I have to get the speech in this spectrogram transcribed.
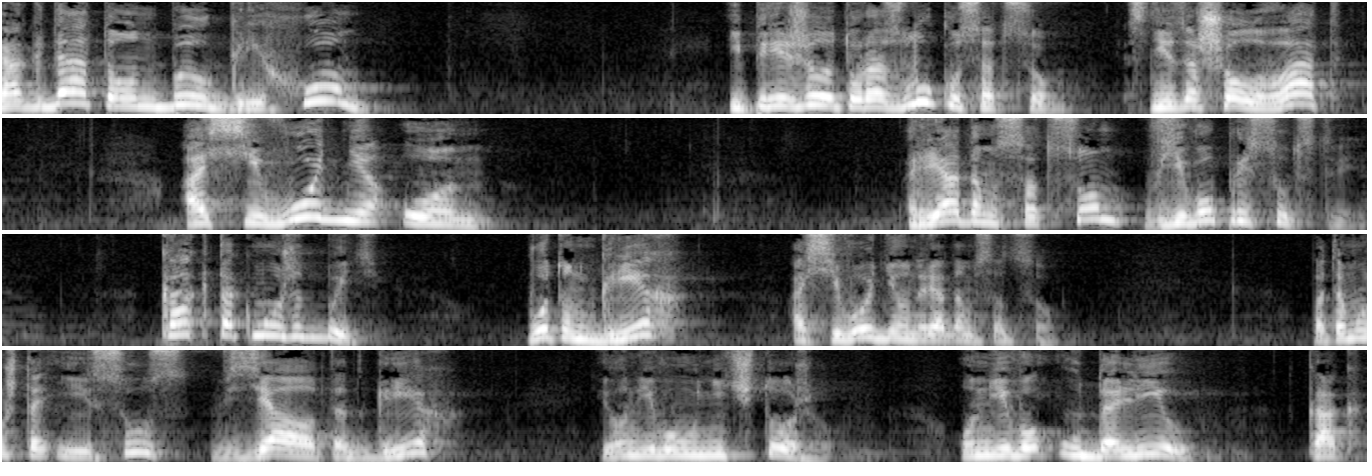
Когда-то он был грехом и пережил эту разлуку с Отцом, снизошел в ад, а сегодня он рядом с Отцом в его присутствии. Как так может быть? Вот он грех, а сегодня он рядом с Отцом. Потому что Иисус взял этот грех, и он его уничтожил. Он его удалил, как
